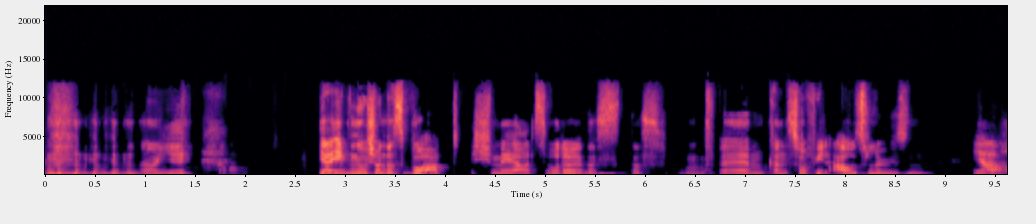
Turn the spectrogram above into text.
oh je. Ja, eben nur schon das Wort Schmerz, oder? Das, mhm. das ähm, kann so viel auslösen. Ja,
